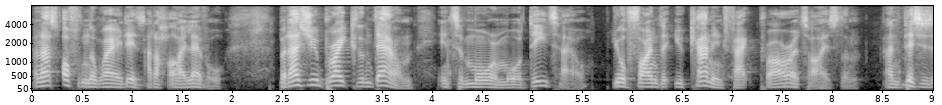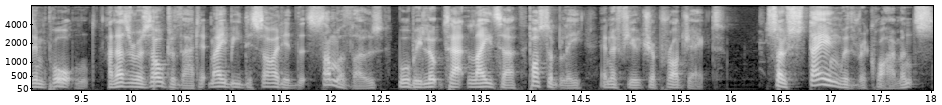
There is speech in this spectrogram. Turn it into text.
And that's often the way it is at a high level. But as you break them down into more and more detail, you'll find that you can, in fact, prioritize them. And this is important. And as a result of that, it may be decided that some of those will be looked at later, possibly in a future project. So, staying with requirements,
